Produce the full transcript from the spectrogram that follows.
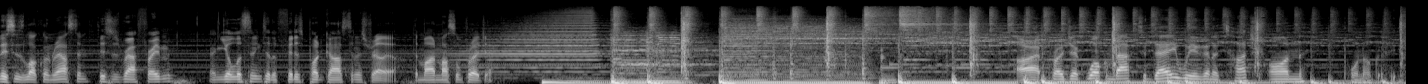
This is Lachlan Rouston, This is Ralph Friedman, and you're listening to the fittest podcast in Australia. the Mind Muscle Project. All right, project. Welcome back. Today we are going to touch on pornography.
